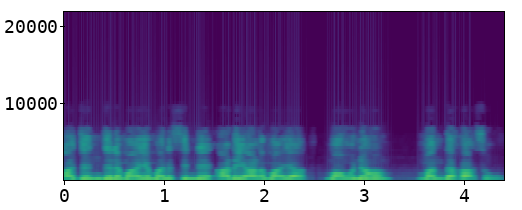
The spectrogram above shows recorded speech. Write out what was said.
അചഞ്ചലമായ മനസ്സിന്റെ അടയാളമായ മൗനവും മന്ദഹാസവും.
